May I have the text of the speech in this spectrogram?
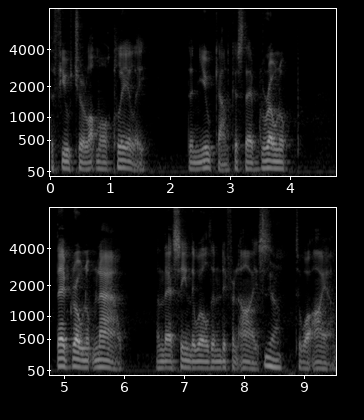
the future a lot more clearly than you can because they've grown up they've grown up now and they're seeing the world in different eyes Yeah. to what I am.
